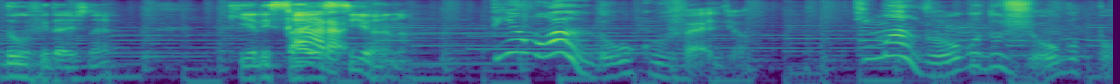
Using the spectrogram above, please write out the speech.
dúvidas, né? Que ele sai Cara, esse ano. Tem um maluco, velho. Tem uma logo do jogo, pô.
